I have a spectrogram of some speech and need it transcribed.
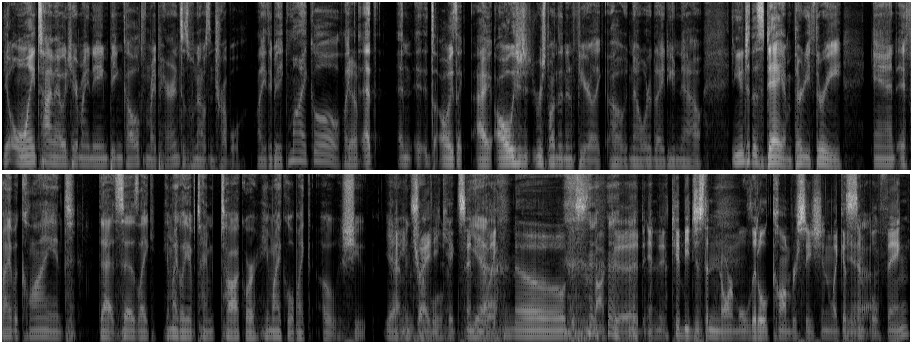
the only time I would hear my name being called from my parents is when I was in trouble. Like they'd be like, "Michael," like Yep. that, and it's always like I always responded in fear, like, "Oh no, what did I do now?" And even to this day, I'm 33, and if I have a client that says like, "Hey Michael, you have time to talk," or "Hey Michael," I'm like, "Oh shoot." Yeah, I'm anxiety trouble. kicks in. Yeah. You're like, no, this is not good. and it could be just a normal little conversation, like a Yeah. simple thing.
